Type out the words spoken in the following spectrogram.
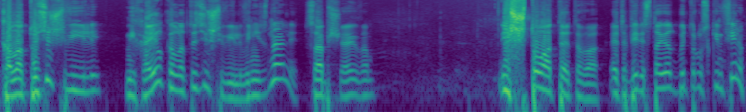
Калатусишвили. Михаил Калатусишвили. Вы не знали? Сообщаю вам. И что от этого? Это перестает быть русским фильмом?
